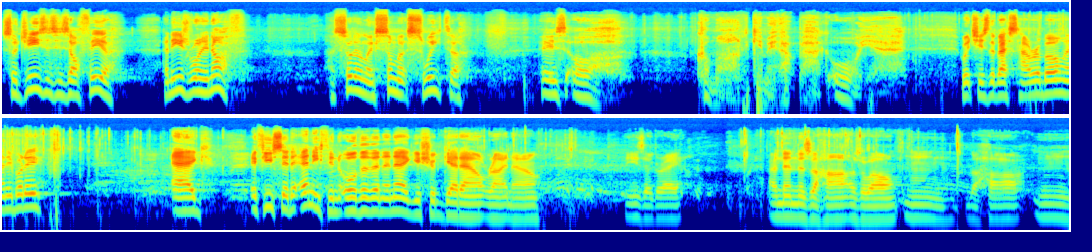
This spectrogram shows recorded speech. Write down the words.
So Jesus is off here and he's running off. And suddenly, somewhat sweeter is, oh, come on, give me that bag. Oh, yeah. Which is the best Haribo? Anybody? Egg. If you said anything other than an egg, you should get out right now. These are great. And then there's a heart as well. Mm, the heart. Mm.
